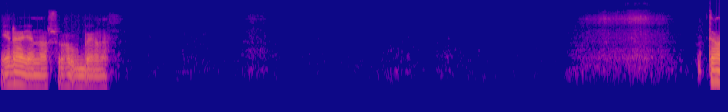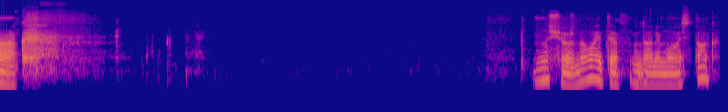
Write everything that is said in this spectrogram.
І рея нашого вбили. Так. Ну що ж, давайте вдаримо ось так.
